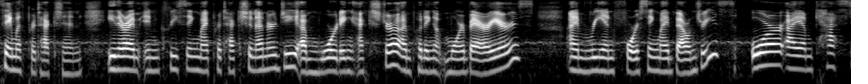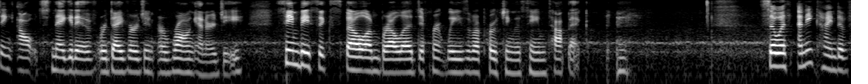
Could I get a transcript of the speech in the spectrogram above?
Same with protection. Either I'm increasing my protection energy, I'm warding extra, I'm putting up more barriers, I'm reinforcing my boundaries, or I am casting out negative or divergent or wrong energy. Same basic spell umbrella, different ways of approaching the same topic. so, with any kind of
